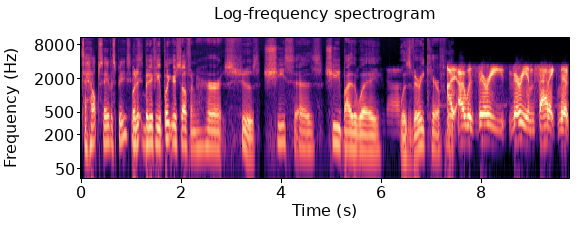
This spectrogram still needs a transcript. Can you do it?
to help save a species. But but if you put yourself in her shoes, she says she, by the way, uh, was very careful. I, I was very, very emphatic that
